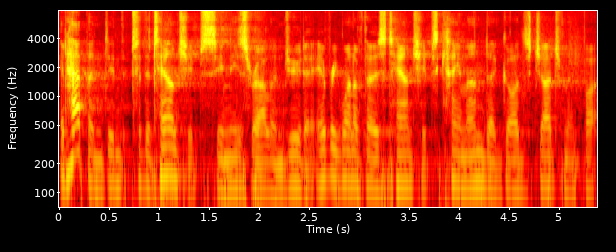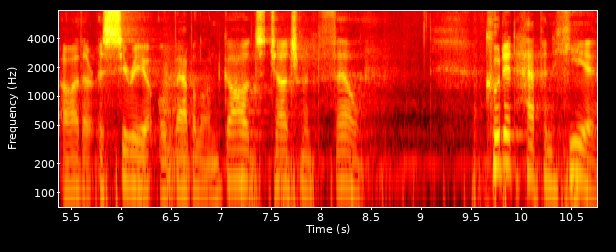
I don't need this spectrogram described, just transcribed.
It happened in, to the townships in Israel and Judah. Every one of those townships came under God's judgment by either Assyria or Babylon. God's judgment fell. Could it happen here?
